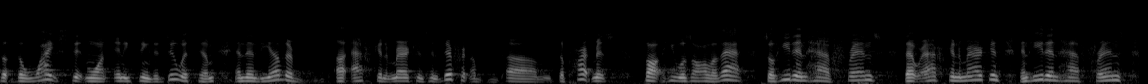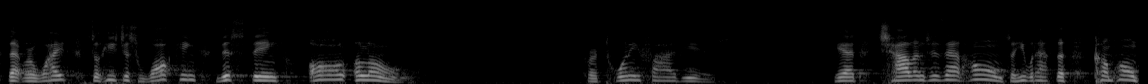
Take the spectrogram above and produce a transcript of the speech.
the, the whites didn't want anything to do with him. And then the other uh, African Americans in different um, departments thought he was all of that. So he didn't have friends that were African American, and he didn't have friends that were white. So he's just walking this thing all alone for 25 years. He had challenges at home, so he would have to come home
